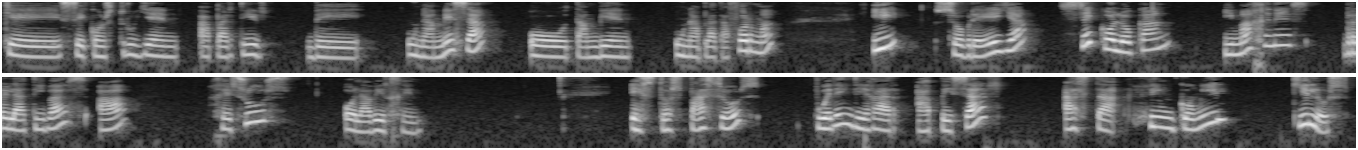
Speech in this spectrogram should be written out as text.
que se construyen a partir de una mesa o también una plataforma y sobre ella se colocan imágenes relativas a Jesús o la Virgen. Estos pasos pueden llegar a pesar hasta 5.000 kilos.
